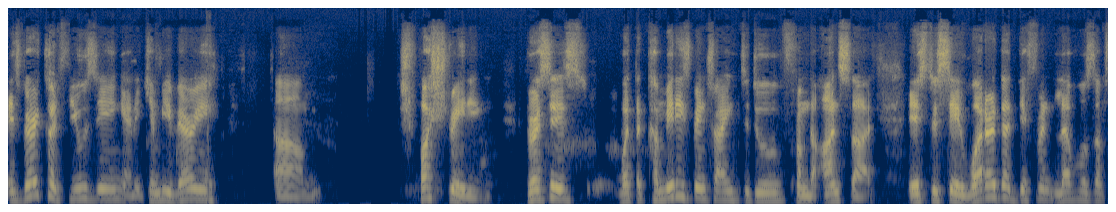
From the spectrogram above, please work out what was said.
It's very confusing and it can be very um, frustrating. Versus what the committee's been trying to do from the onslaught is to say what are the different levels of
